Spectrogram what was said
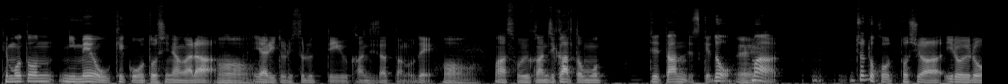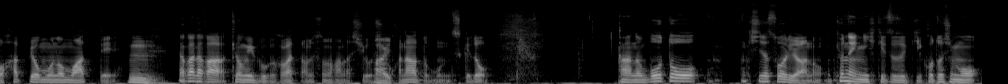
手元に目を結構落としながらやり取りするっていう感じだったのでまあそういう感じかと思ってたんですけど、ええ。まあちょっと今年はいろいろ発表ものもあってうん。なかなか興味深かったので、その話をしようかなと思うんですけど、あの冒頭、岸田総理はあの去年に引き続き、今年も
